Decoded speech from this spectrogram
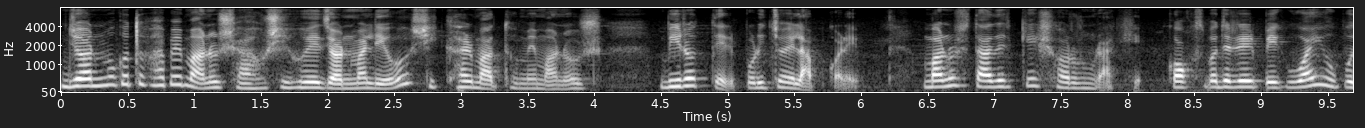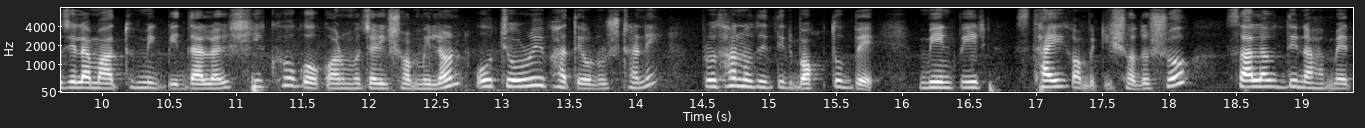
জন্মগতভাবে মানুষ সাহসী হয়ে জন্মালেও শিক্ষার মাধ্যমে মানুষ বীরত্বের পরিচয় লাভ করে। মানুষ তাদেরকে স্মরণ রাখে। কক্সবাজারের পেকুয়াই উপজেলা মাধ্যমিক বিদ্যালয় শিক্ষক ও কর্মচারী সম্মিলন ও চড়ুই ভাতে অনুষ্ঠানে প্রধান অতিথির বক্তব্যে বিএনপির স্থায়ী কমিটির সদস্য সালাউদ্দিন আহমেদ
